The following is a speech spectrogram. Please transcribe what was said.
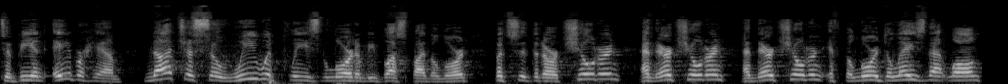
to be an Abraham, not just so we would please the Lord and be blessed by the Lord, but so that our children and their children and their children, if the Lord delays that long,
